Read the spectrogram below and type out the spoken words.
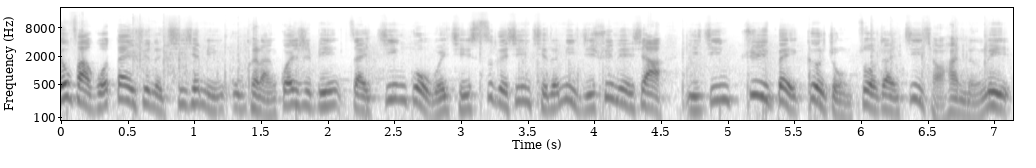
由法国代训的七千名乌克兰官士兵，在经过为期四个星期的密集训练下，已经具备各种作战技巧和能力。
